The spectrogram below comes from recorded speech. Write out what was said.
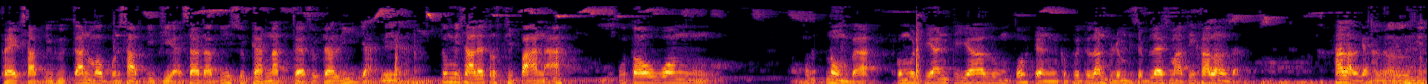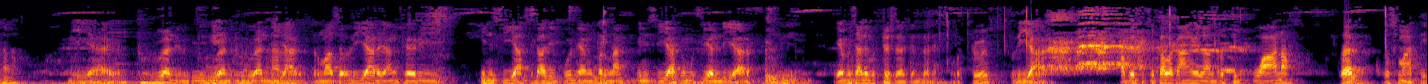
Baik sapi hutan maupun sapi biasa tapi sudah nada, sudah liar. Itu misalnya terus dipanah atau wong nombak, kemudian dia lumpuh dan kebetulan belum disembelih mati halal tak? Halal kan? Iya, ya. buruan itu, buruan, buruan liar, termasuk liar yang dari insiah sekalipun yang pernah insiah kemudian liar. Ya misalnya wedus lah contohnya, wedus liar, tapi dicekal kangelan terus dipanah, terus mati,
